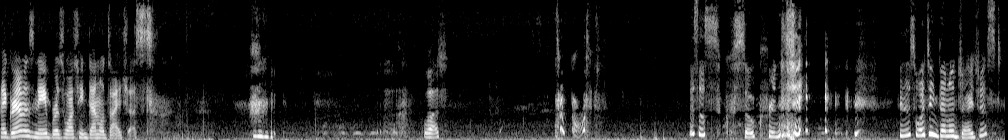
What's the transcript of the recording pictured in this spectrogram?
My grandma's neighbor is watching Dental Digest. What? this is so cringy. He's just watching Dental Digest?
